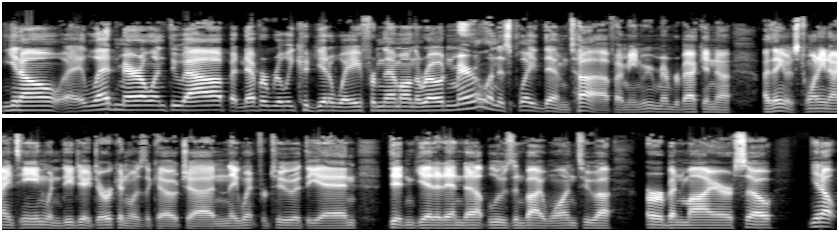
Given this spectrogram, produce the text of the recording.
you know, led Maryland throughout, but never really could get away from them on the road. And Maryland has played them tough. I mean, we remember back in, uh, I think it was 2019 when DJ Durkin was the coach, uh, and they went for two at the end, didn't get it, ended up losing by one to uh, Urban Meyer. So, you know,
